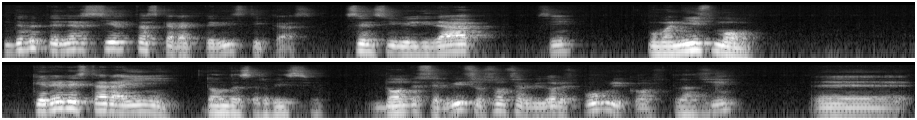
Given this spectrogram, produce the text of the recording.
debe tener ciertas características, sensibilidad, ¿sí? humanismo, querer estar ahí. Don de servicio don de servicios, son servidores públicos. ¿sí? Eh,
